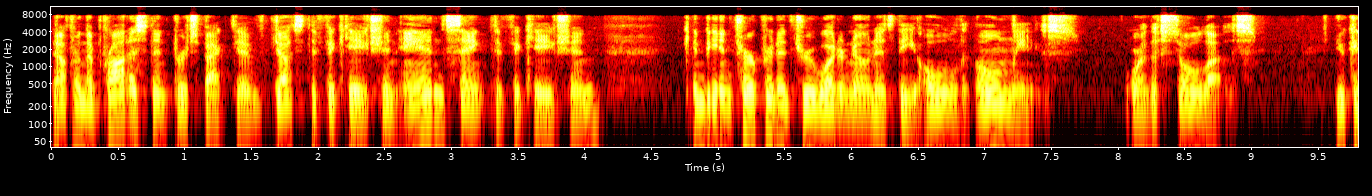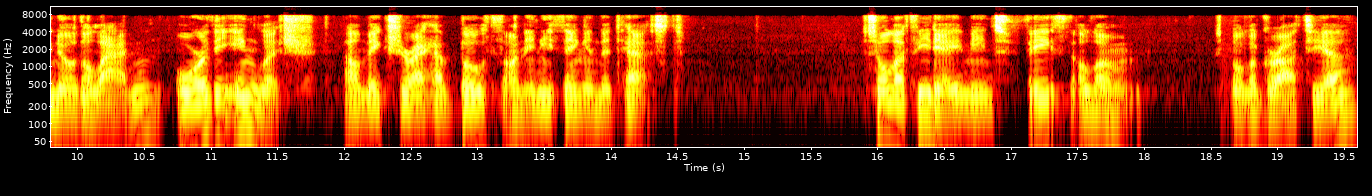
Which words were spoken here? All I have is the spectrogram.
Now, from the Protestant perspective, justification and sanctification can be interpreted through what are known as the old onlys or the solas. You can know the Latin or the English. I'll make sure I have both on anything in the test. Sola fide means faith alone. Sola gratia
